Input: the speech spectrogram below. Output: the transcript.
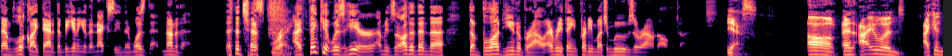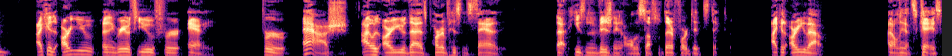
them look like that at the beginning of the next scene. There was that. None of that. Just right. I think it was here. I mean, so other than the the blood unibrow, everything pretty much moves around all the time. Yes. Um, and I would, I could, I could argue and agree with you for Annie. For Ash, I would argue that it's part of his insanity that he's envisioning all this stuff, so therefore didn't stick to it. I could argue that. I don't think that's the case,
